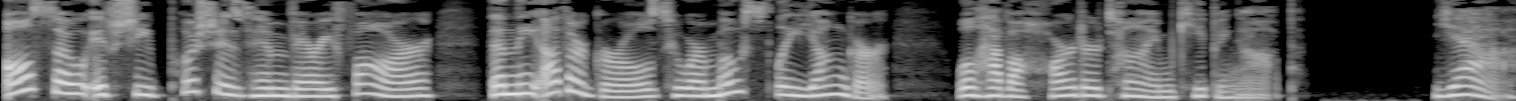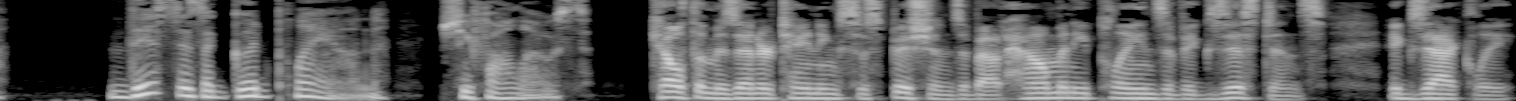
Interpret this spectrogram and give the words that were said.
Also, if she pushes him very far, then the other girls who are mostly younger will have a harder time keeping up. Yeah, this is a good plan, she follows. Keltham is entertaining suspicions about how many planes of existence, exactly,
